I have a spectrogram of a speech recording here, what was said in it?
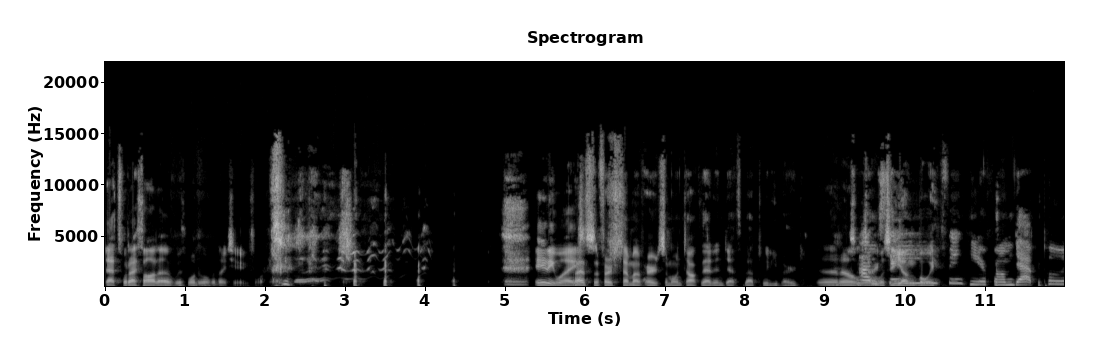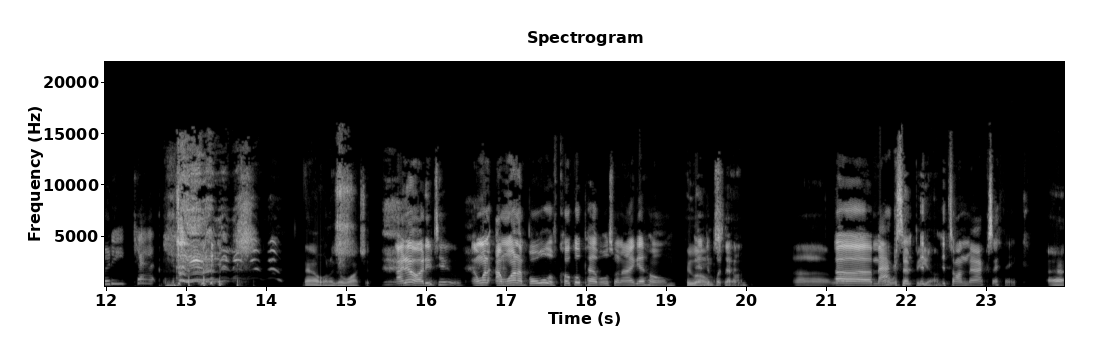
That's what I thought of with Wonder Woman 1984. anyway, That's the first time I've heard someone talk that in depth about Tweety Bird. I know. Since I was a young boy. saving here from that putty cat. Now I want to go watch it. I know, I do too. I want I want a bowl of cocoa pebbles when I get home. Who and to owns put that, that? on. Uh, well, Uh, Max. would that it- be it- on? It's on Max, I think. Uh,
